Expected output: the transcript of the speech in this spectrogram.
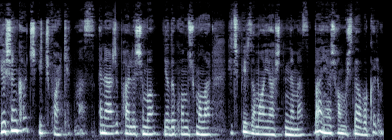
Yaşın kaç hiç fark etmez. Enerji paylaşımı ya da konuşmalar hiçbir zaman yaş dinlemez. Ben yaşanmışlığa bakarım.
